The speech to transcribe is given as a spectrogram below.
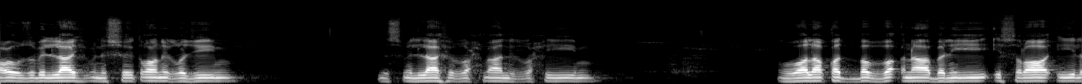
اعوذ باللہ من الشیطان الرجیم، بسم اللہ الرحمن الرحیم ولاقد بوأنا بنی اسرائیل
